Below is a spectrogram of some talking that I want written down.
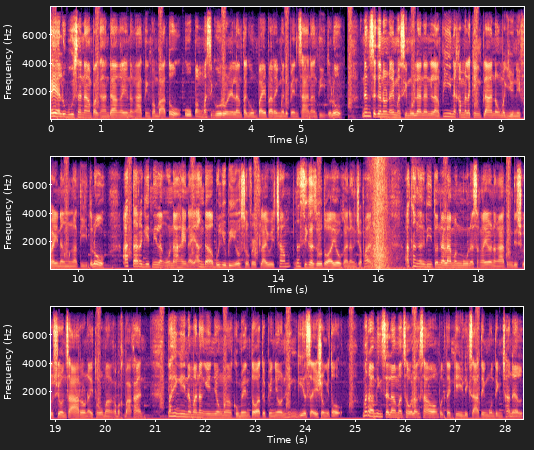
Kaya lubusan na ang paghanda ngayon ng ating pambato upang masiguro nilang tagumpay para ring madepensahan ang titulo. Nang sa ganon ay masimula na nilang pinakamalaking planong mag-unify ng mga titulo at target nilang unahin ay ang WBO Super Flyweight Champ na si Kazuto Ayoka ng Japan. At hanggang dito na lamang muna sa ngayon ang ating diskusyon sa araw na ito mga kabakbakan. Pahingi naman ang inyong mga komento at opinyon hinggil sa isyong ito. Maraming salamat sa walang sawang pagtangkilik sa ating munting channel.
